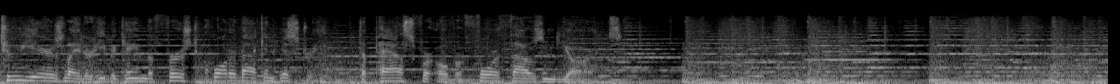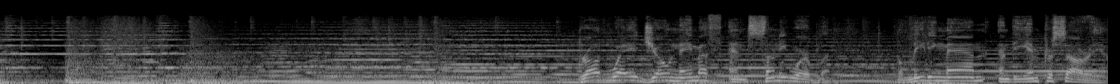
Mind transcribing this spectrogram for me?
Two years later, he became the first quarterback in history to pass for over 4,000 yards. Broadway Joe Namath and Sonny Werblin, the leading man and the impresario.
